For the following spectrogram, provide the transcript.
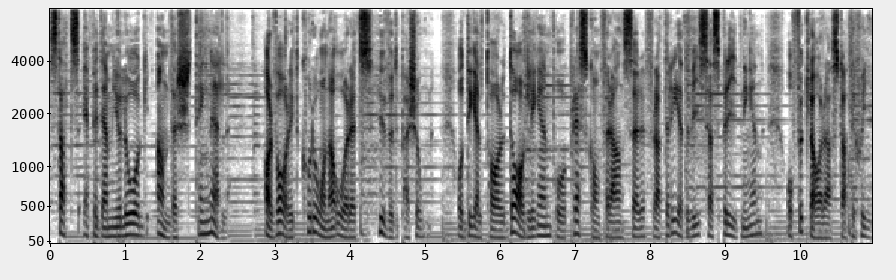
Statsepidemiolog Anders Tegnell har varit coronaårets huvudperson och deltar dagligen på presskonferenser för att redovisa spridningen och förklara strategin.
